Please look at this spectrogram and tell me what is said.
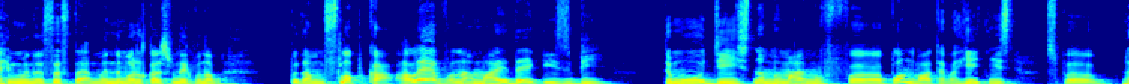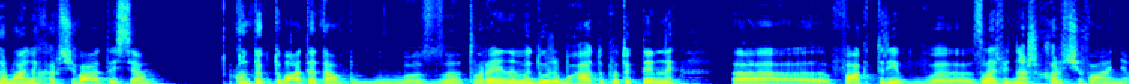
імунна система. Ми не можемо сказати, що в них вона там слабка, але вона має деякий збій. Тому дійсно ми маємо планувати вагітність, нормально харчуватися, контактувати там, з тваринами, дуже багато протективних е, факторів е, залежить від нашого харчування,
